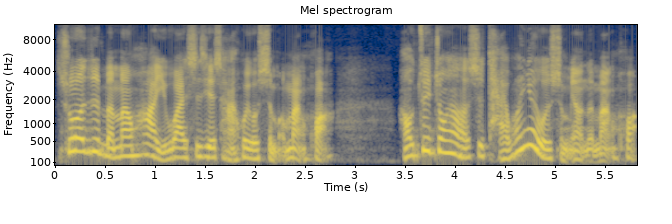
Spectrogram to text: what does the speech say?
除了日本漫画以外，世界上还会有什么漫画？然后最重要的是，台湾又有什么样的漫画？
